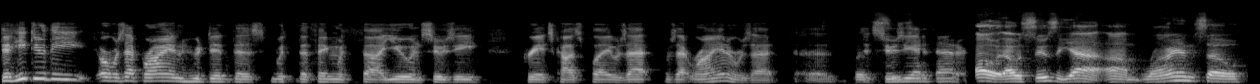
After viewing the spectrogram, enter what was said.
did he do the, or was that Brian who did this with the thing with uh, you and Susie creates cosplay? Was that was that Ryan or was that uh, did Susie, Susie edit that? Or? Oh, that was Susie. Yeah, um, Ryan. So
